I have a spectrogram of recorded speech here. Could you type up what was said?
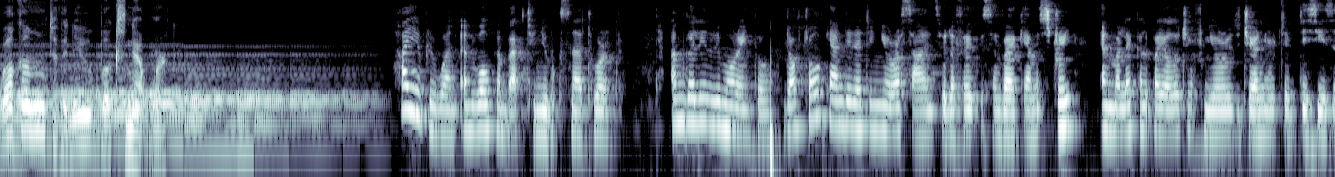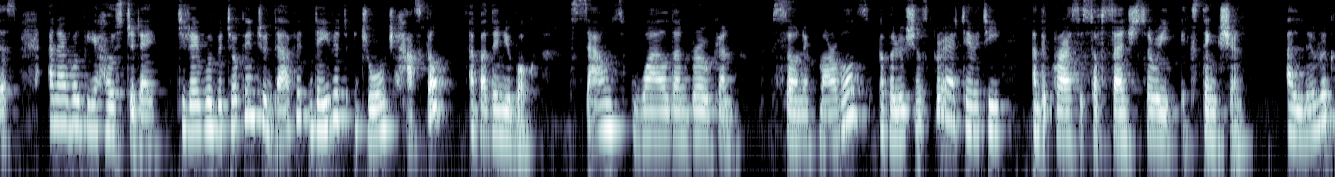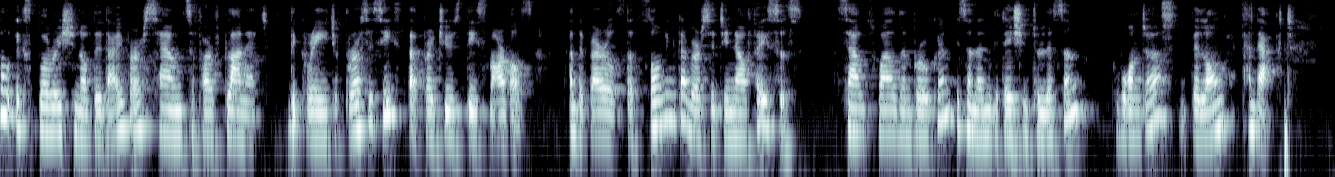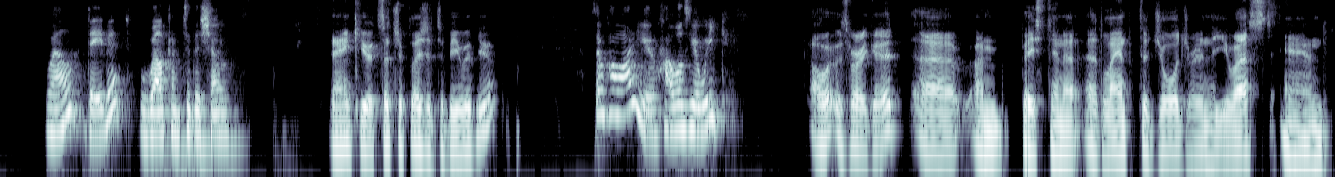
Welcome to the New Books Network. Hi everyone and welcome back to New Books Network. I'm Galina Rimorenko, doctoral candidate in neuroscience with a focus on biochemistry and molecular biology of neurodegenerative diseases, and I will be your host today. Today we'll be talking to David, David George Haskell about the new book, Sounds Wild and Broken, Sonic Marvels, Evolution's Creativity, and the Crisis of Sensory Extinction a lyrical exploration of the diverse sounds of our planet, the creative processes that produce these marvels, and the perils that sonic diversity now faces. Sounds Wild and Broken is an invitation to listen, wonder, belong, and act. Well, David, welcome to the show. Thank you. It's such a pleasure to be with you. So, how are you? How was your week? Oh, it was very good. Uh, I'm based in uh, Atlanta, Georgia, in the US, and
